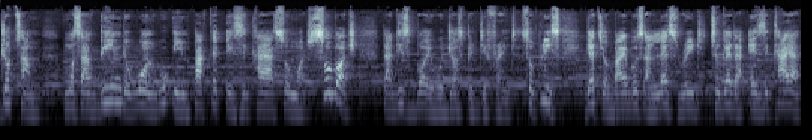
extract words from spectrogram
Jotham must have been the one who impacted Ezekiah so much, so much that this boy would just be different. So please get your Bibles and let's read together Ezekiah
